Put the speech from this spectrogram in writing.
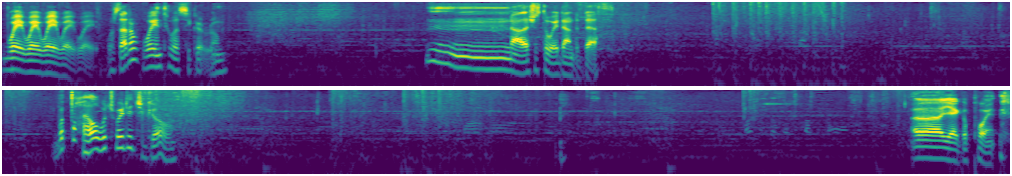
Wait, wait, wait, wait, wait. Was that a way into a secret room? Hmm, no, that's just a way down to death. Hell? Which way did you go? Uh, yeah, good point.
